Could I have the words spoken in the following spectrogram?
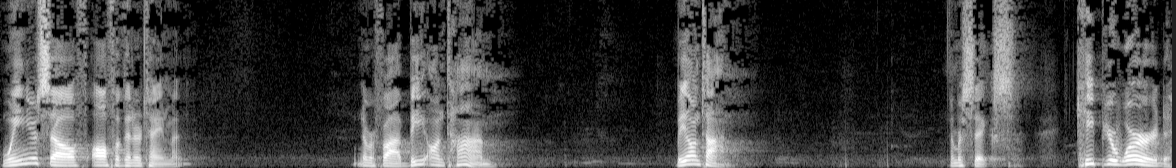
Wean yourself off of entertainment. Number five, be on time. Be on time. Number six, keep your word.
